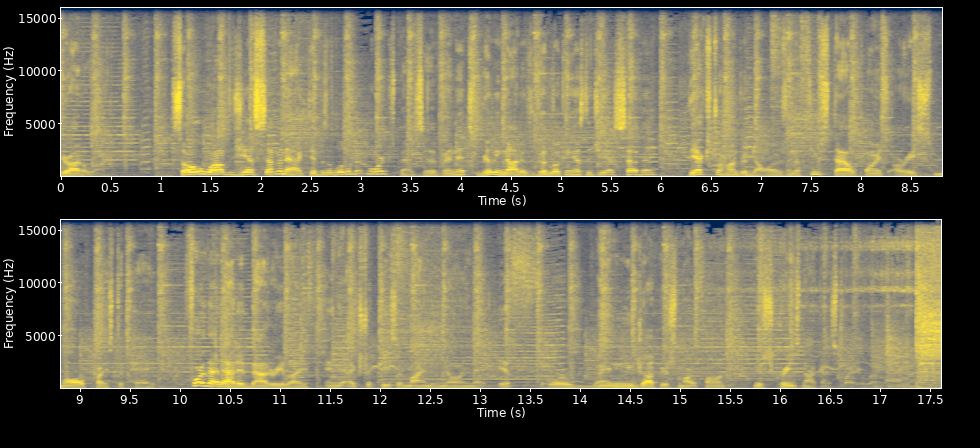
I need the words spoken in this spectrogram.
you're out of luck. So while the GS7 Active is a little bit more expensive and it's really not as good looking as the GS7, the extra $100 and a few style points are a small price to pay for that added battery life and the extra peace of mind of knowing that if or when you drop your smartphone, your screen's not going to spider web.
